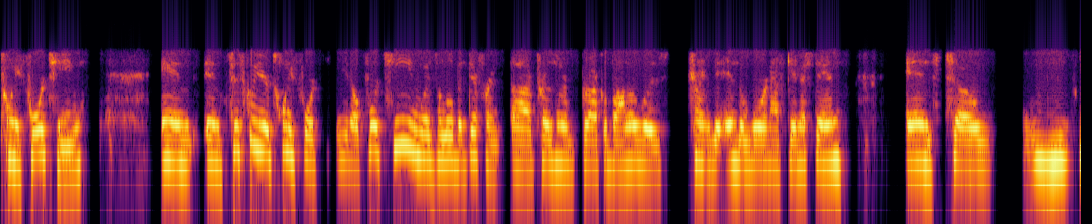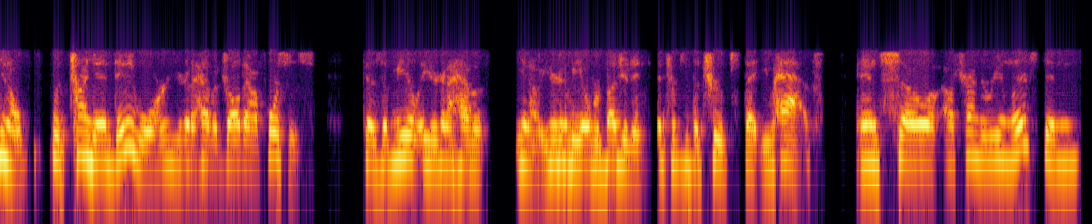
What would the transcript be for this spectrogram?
2014. And in fiscal year 2014, you know, 14 was a little bit different. Uh, President Barack Obama was trying to end the war in Afghanistan. And so, you know, with trying to end any war, you're going to have a drawdown of forces because immediately you're going to have a, you know, you're going to be over budgeted in terms of the troops that you have. And so I was trying to reenlist and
